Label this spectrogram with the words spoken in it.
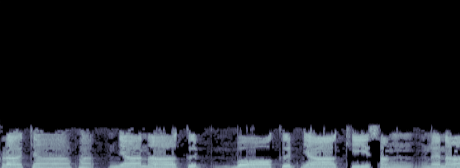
กราจาพระญาณากึดบ่อกึดอยากขี่สังและนา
